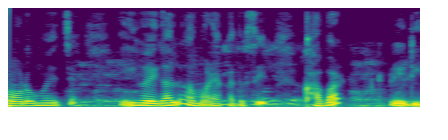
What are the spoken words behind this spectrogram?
নরম হয়েছে। এই হয়ে গেল আমার একাদশীর খাবার রেডি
